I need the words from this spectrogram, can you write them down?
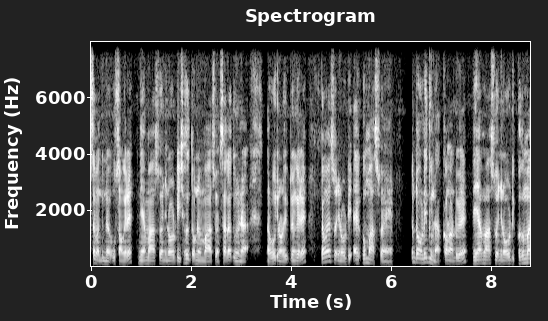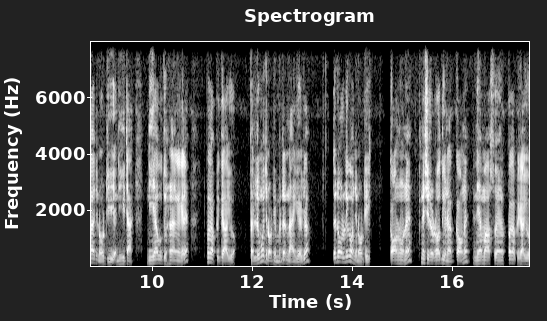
ဆက်မသူနဲ့ဦးဆောင်ခဲ့တယ်ဒီနေ့မှာဆိုရင်ကျွန်တော်တို့ဒီ63နှစ်မှာဆိုရင်ဆာလက်သူနဲ့တော့ကျွန်တော်တို့တွင်းခဲ့တယ်ပြောင်းလဲဆိုရင်ကျွန်တော်တို့ဒီအဲကုမှာဆိုရင်တော်တော်လေးသူနဲ့ကောင်းတာတွေ့ရတယ်ဒီနေ့မှာဆိုရင်ကျွန်တော်တို့ဒီကုသမကျွန်တော်တို့ဒီအနီးတိုင်းနီးရဖို့သူလှမ်းခဲ့တယ်ဘက်ကပကားယူဘယ်လုံးမကျွန်တော်တို့မတက်နိုင်ခဲ့ဗျာတော်တော်လေးကကျွန်တော်တို့ဒီကောင်းလုံးနဲ့ finish တော်တော်တူနေကောင်းတယ်ဒီနေရာမှာဆိုရင်ဖက်ကပကယူ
